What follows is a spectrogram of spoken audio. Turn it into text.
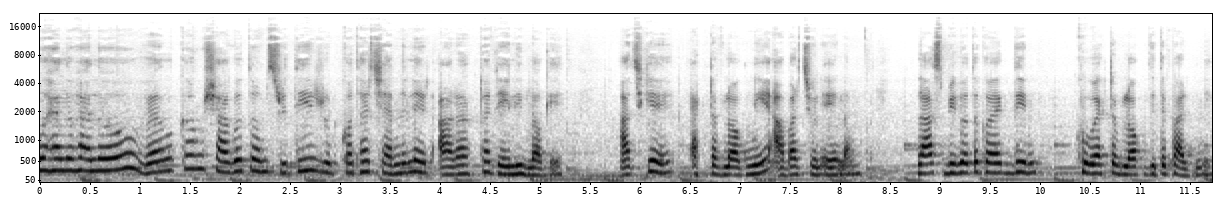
হ্যালো হ্যালো ওয়েলকাম স্বাগতম স্মৃতির রূপকথার চ্যানেলের আর একটা ডেইলি ব্লগে আজকে একটা ব্লগ নিয়ে আবার চলে এলাম। লাস্ট বিগত কয়েকদিন খুব একটা ব্লগ দিতে পারিনি।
